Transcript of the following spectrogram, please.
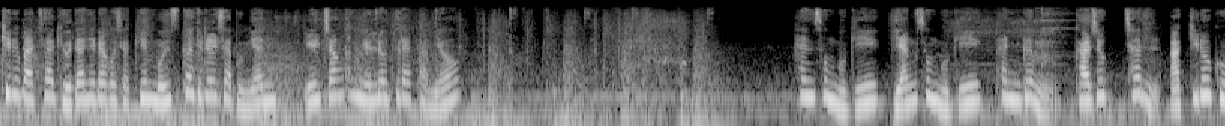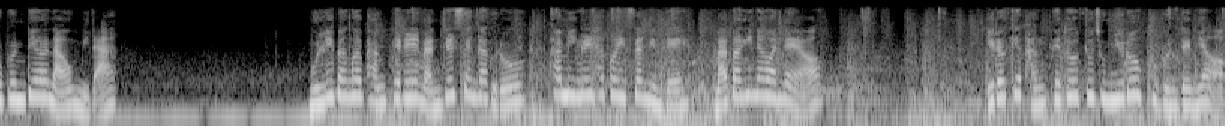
키르바차 교단이라고 적힌 몬스터들을 잡으면 일정 확률로 드랍하며 한 손무기, 양 손무기, 판금, 가죽, 천, 악기로 구분되어 나옵니다. 물리방어 방패를 만들 생각으로 파밍을 하고 있었는데 마방이 나왔네요. 이렇게 방패도 두 종류로 구분되며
